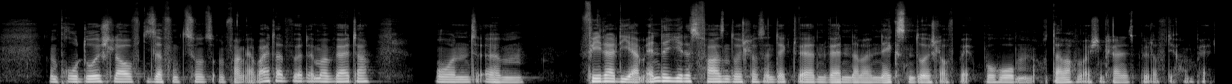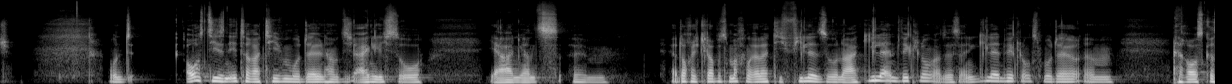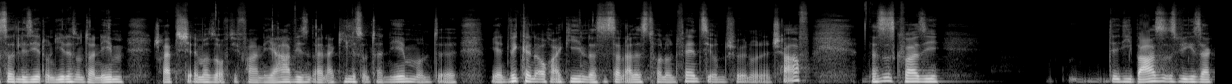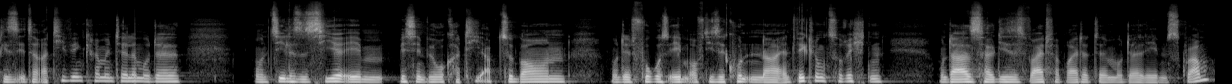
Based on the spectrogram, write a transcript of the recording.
und pro Durchlauf dieser Funktionsumfang erweitert wird immer weiter. Und ähm, Fehler, die am Ende jedes Phasendurchlaufs entdeckt werden, werden dann beim nächsten Durchlauf be behoben. Auch da machen wir euch ein kleines Bild auf die Homepage. Und aus diesen iterativen Modellen haben sich eigentlich so, ja, ein ganz ähm, ja, doch, ich glaube, es machen relativ viele so eine agile Entwicklung, also das agile Entwicklungsmodell ähm, herauskristallisiert und jedes Unternehmen schreibt sich dann immer so auf die Fahne, ja, wir sind ein agiles Unternehmen und äh, wir entwickeln auch agil und das ist dann alles toll und fancy und schön und scharf. Das ist quasi, die Basis ist wie gesagt dieses iterative inkrementelle Modell und Ziel ist es hier eben ein bisschen Bürokratie abzubauen und den Fokus eben auf diese kundennahe Entwicklung zu richten und da ist halt dieses weit verbreitete Modell eben Scrum.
